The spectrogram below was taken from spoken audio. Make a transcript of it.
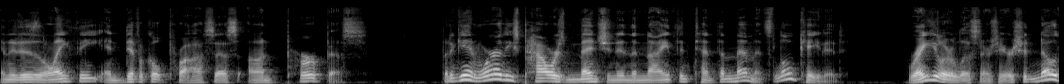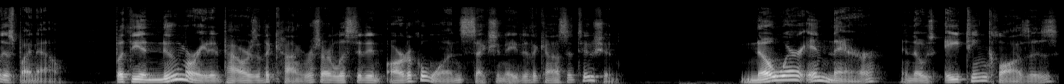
And it is a lengthy and difficult process on purpose. But again, where are these powers mentioned in the Ninth and Tenth Amendments located? Regular listeners here should know this by now, but the enumerated powers of the Congress are listed in Article 1, Section 8 of the Constitution. Nowhere in there, in those 18 clauses,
